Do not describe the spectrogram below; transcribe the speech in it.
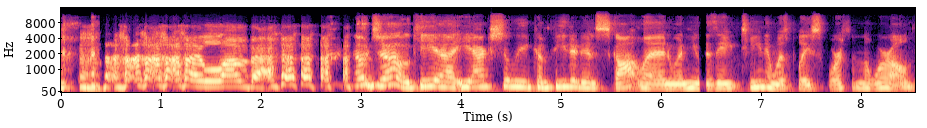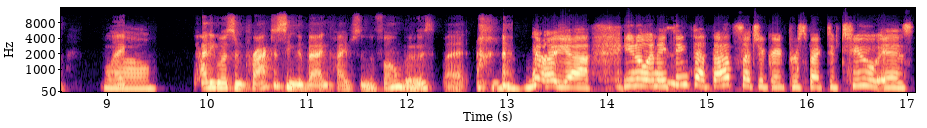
I love that. no joke. He uh, he actually competed in Scotland when he was 18 and was placed fourth in the world. Wow. Like, he wasn't practicing the bagpipes in the phone booth but yeah yeah. You know and i think that that's such a great perspective too is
